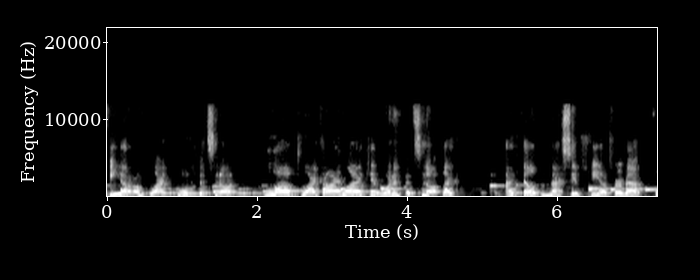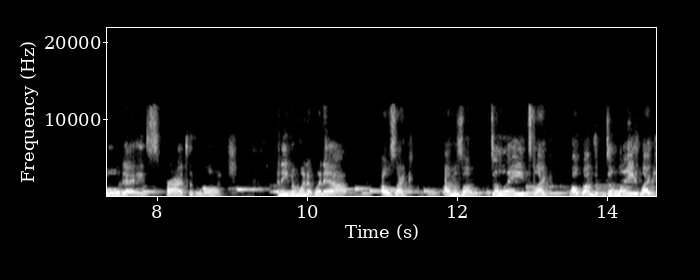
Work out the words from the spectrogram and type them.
fear of like, what if it's not loved like I like it? What if it's not? Like, I felt massive fear for about four days prior to the launch. And even when it went out, I was like, Amazon, delete, like, oh, Barnes, delete, like,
